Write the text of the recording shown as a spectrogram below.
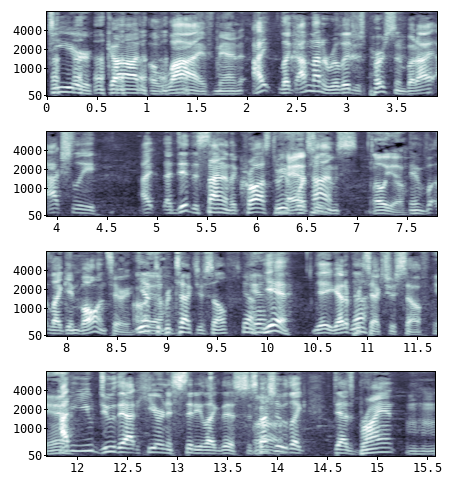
dear God, alive, man. I like. I'm not a religious person, but I actually, I, I did the sign of the cross three or Had four to. times. Oh, yeah. Inv- like involuntary. You have to yeah. protect yourself. Yeah. Yeah. Yeah, yeah, you got to Yeah. protect yourself. Yeah. How do you do that here in a city like this, especially Uh. with like Dez Bryant? Mm-hmm.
